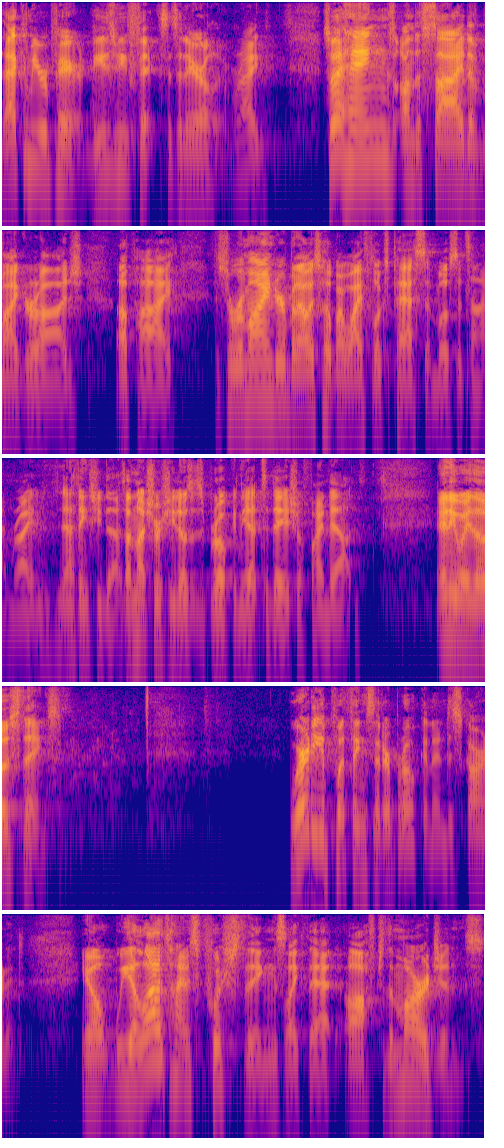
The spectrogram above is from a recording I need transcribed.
That can be repaired. It needs to be fixed. It's an heirloom, right? So it hangs on the side of my garage up high. It's a reminder, but I always hope my wife looks past it most of the time, right? And I think she does. I'm not sure she knows it's broken yet. Today she'll find out. Anyway, those things. Where do you put things that are broken and discarded? You know, we a lot of times push things like that off to the margins.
